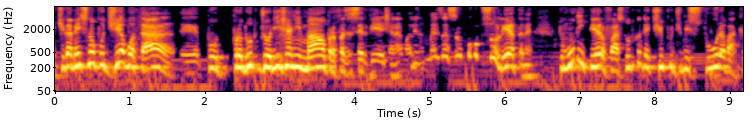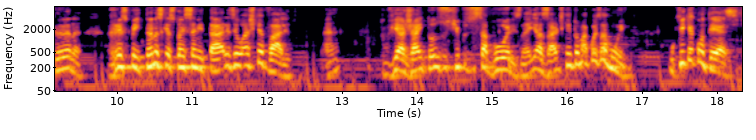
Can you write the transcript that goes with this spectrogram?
antigamente não podia botar é, produto de origem animal para fazer cerveja, né? Mas, essa é um pouco obsoleta, né? Porque o mundo inteiro faz tudo quanto é tipo de mistura bacana, respeitando as questões sanitárias, eu acho que é válido, né? Tu viajar em todos os tipos de sabores, né? E azar de quem tomar coisa ruim. O que que acontece?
